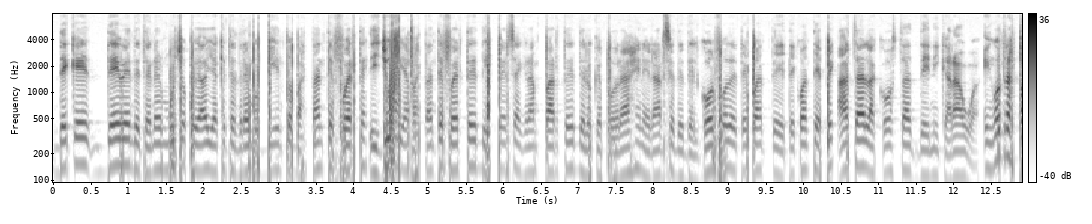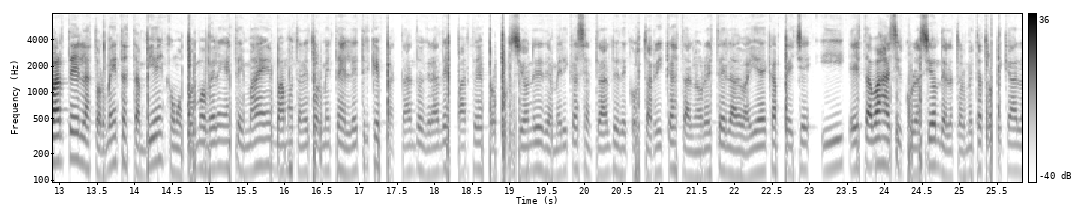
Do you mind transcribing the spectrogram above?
de que deben de tener mucho cuidado ya que tendremos vientos bastante fuertes y lluvias bastante fuertes dispersas en gran parte de lo que podrá generarse desde el Golfo de, Tecuantepec hasta la costa de Nicaragua. En otras partes, las tormentas también, como podemos ver en esta imagen, vamos a tener tormentas eléctricas impactando en grandes partes de proporciones de América Central, desde Costa Rica hasta el noreste de la bahía de Campeche y esta baja circulación de la tormenta tropical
